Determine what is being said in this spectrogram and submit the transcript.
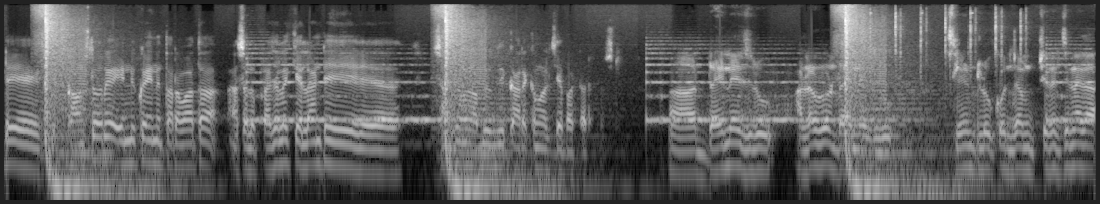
అంటే కౌన్సిలర్గా ఎన్నికైన తర్వాత అసలు ప్రజలకి ఎలాంటి సంక్షేమ అభివృద్ధి కార్యక్రమాలు చేపట్టారు ఫస్ట్ డ్రైనేజ్లు డ్రైనేజీలు అండర్గ్రౌండ్ డ్రైనేజ్లు స్లింట్లు కొంచెం చిన్న చిన్నగా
